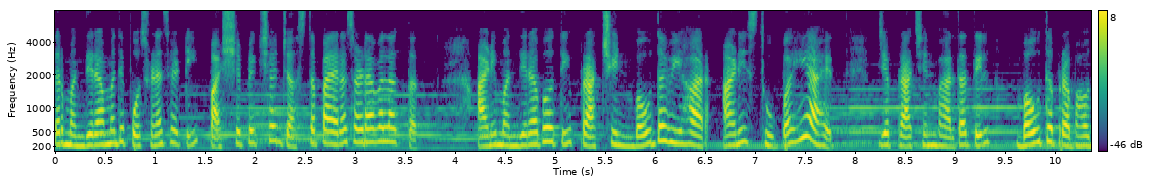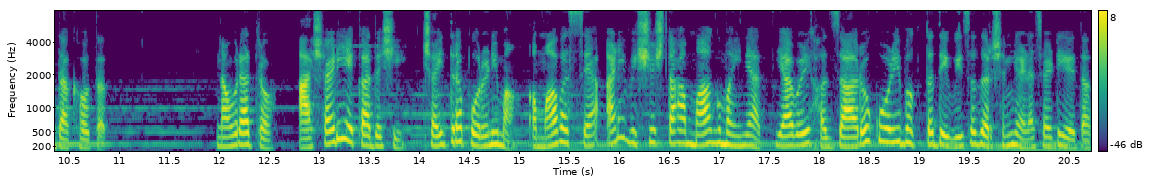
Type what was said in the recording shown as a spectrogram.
तर मंदिरामध्ये पोचण्यासाठी पाचशेपेक्षा जास्त पायऱ्या चढाव्या लागतात. आणि मंदिराभोवती प्राचीन बौद्ध विहार आणि स्तूपही आहेत जे प्राचीन भारतातील बौद्ध प्रभाव दाखवतात. नवरात्र आषाढी एकादशी चैत्र पौर्णिमा अमावस्या आणि विशेषतः माघ महिन्यात यावेळी हजारो कोळी भक्त देवीचं दर्शन घेण्यासाठी येतात.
